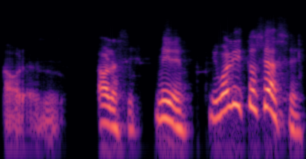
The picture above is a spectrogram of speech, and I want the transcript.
ahora, ahora sí. Miren, igualito se hace.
